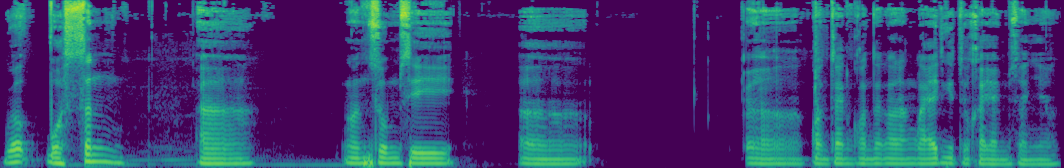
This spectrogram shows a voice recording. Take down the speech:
Gue bosen uh, Eh, konten-konten uh, orang lain gitu. Kayak misalnya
